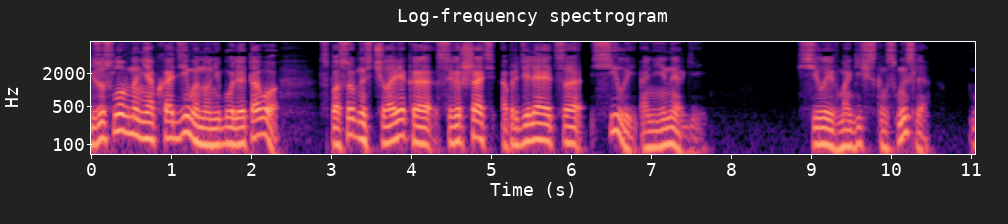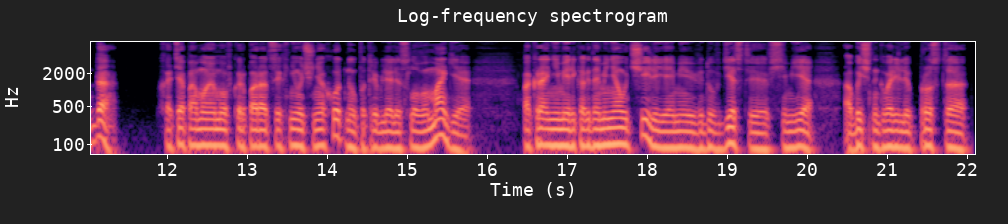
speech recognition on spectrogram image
безусловно, необходима, но не более того – Способность человека совершать определяется силой, а не энергией. Силой в магическом смысле? Да. Хотя, по-моему, в корпорациях не очень охотно употребляли слово «магия». По крайней мере, когда меня учили, я имею в виду в детстве, в семье, обычно говорили просто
